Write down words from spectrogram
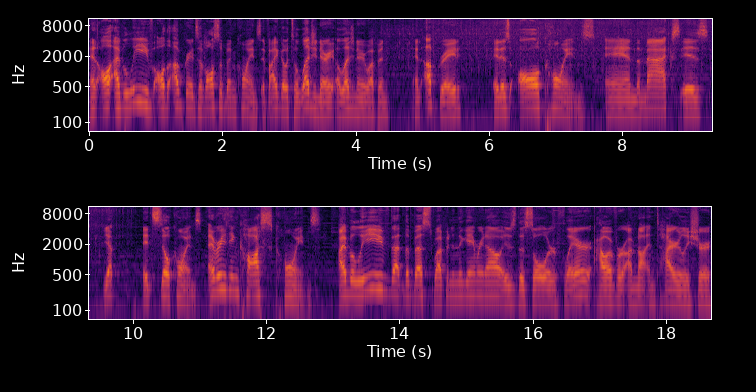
And all I believe all the upgrades have also been coins. If I go to Legendary, a Legendary weapon, and upgrade, it is all coins. And the max is, yep, it's still coins. Everything costs coins. I believe that the best weapon in the game right now is the Solar Flare. However, I'm not entirely sure.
